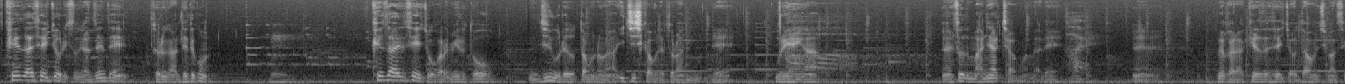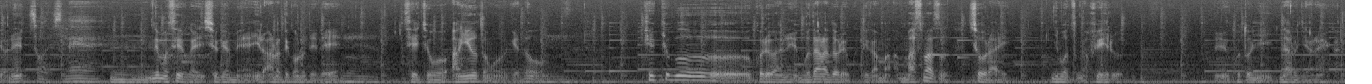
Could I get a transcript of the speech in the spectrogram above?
経済成長率には全然それが出てこない。うん。うん経済成長から見ると10売れとったものが1しか売れとらんので売り上げがあえーそれで間に合っちゃうもんだね、ーはい。えーだから経済成長ダウンしますよね、そうですね。うん、でも政府が一生懸命いろあの手この手でうん。成長を上げようと思うけどうん。結局これはね無駄な努力っていうか、まあ、ますます将来荷物が増えるえーことになるんじゃないかと。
